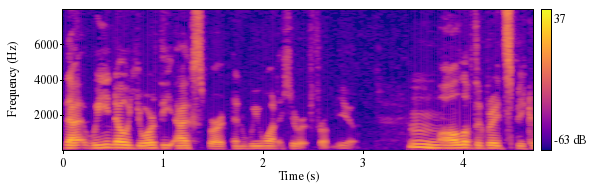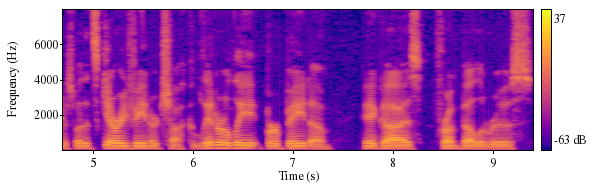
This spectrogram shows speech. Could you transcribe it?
that we know you're the expert and we want to hear it from you. Mm. All of the great speakers, whether it's Gary Vaynerchuk, literally verbatim, hey guys from Belarus,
